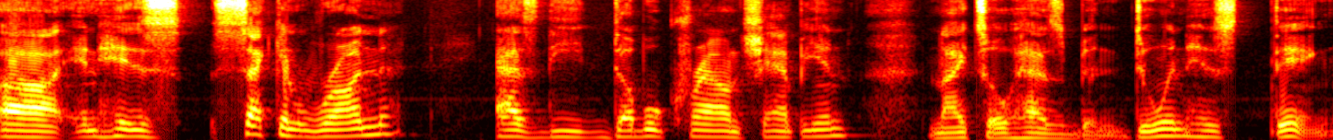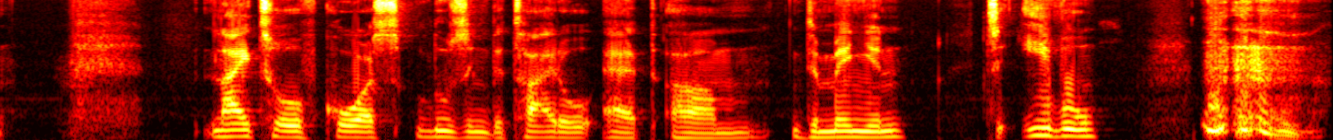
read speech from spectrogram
Uh, in his second run as the Double Crown champion, Naito has been doing his thing. Naito, of course, losing the title at um, Dominion to Evil.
